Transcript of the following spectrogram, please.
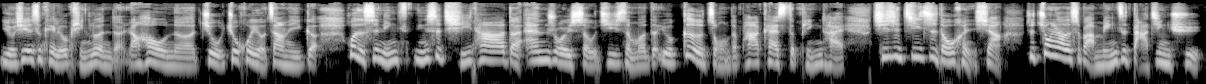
有些是可以留评论的，然后呢，就就会有这样的一个，或者是您您是其他的 Android 手机什么的，有各种的 Podcast 的平台，其实机制都很像。最重要的是把名字打进去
